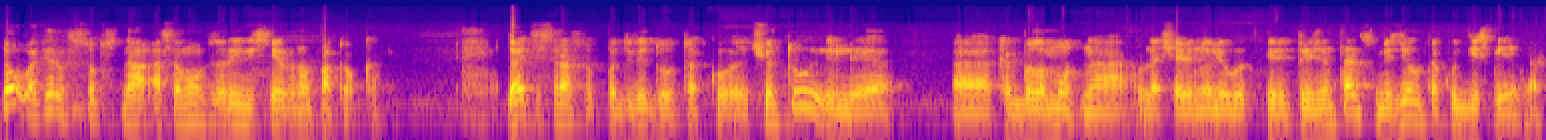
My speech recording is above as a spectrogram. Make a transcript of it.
ну, во-первых, собственно, о самом взрыве Северного потока. Давайте сразу подведу такую черту, или, э, как было модно в начале нулевых перед презентациями, сделаю такой дисклеймер.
